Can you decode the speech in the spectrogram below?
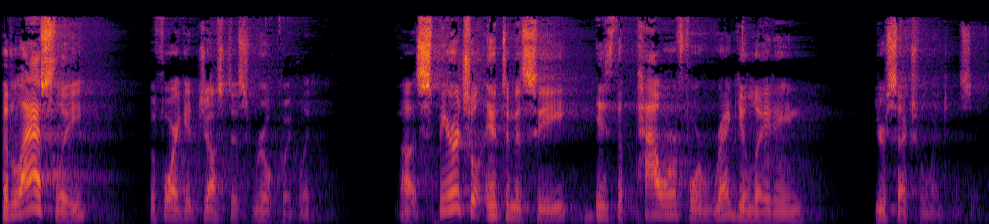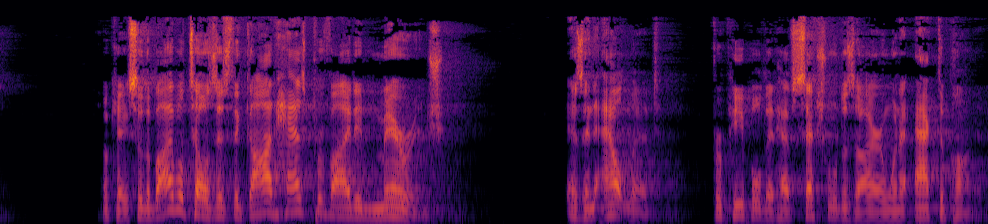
But lastly, before I get justice real quickly, uh, spiritual intimacy is the power for regulating your sexual intimacy. Okay, so the Bible tells us that God has provided marriage as an outlet for people that have sexual desire and want to act upon it.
